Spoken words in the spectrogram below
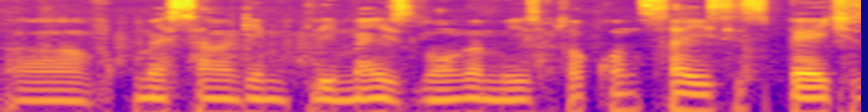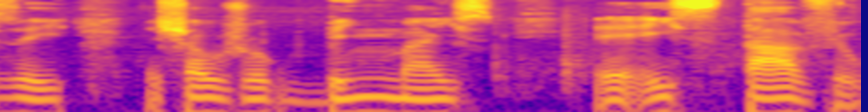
Uh, vou começar uma gameplay mais longa mesmo, só quando sair esses patches aí, deixar o jogo bem mais é, estável.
